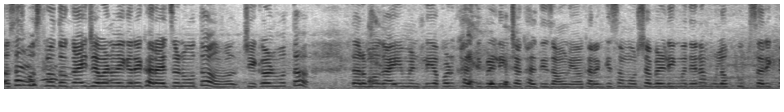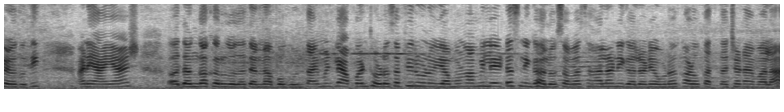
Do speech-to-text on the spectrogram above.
असंच बसलो होतो. काही जेवण वगैरे करायचं नव्हतं चिकन होतं. तर मग आई म्हटली आपण खालती बिल्डिंगच्या खालती जाऊन येऊ कारण की समोरच्या बिल्डिंगमध्ये ना मुलं खूप सारी खेळत होती आणि आयाश दंगा करत होता त्यांना बघून. ताई म्हटले आपण थोडंसं फिरून येऊया. म्हणून आम्ही लेटच निघालो. सव्वा सहाला निघालो आणि एवढं काढू आत्ताच्या टायमाला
